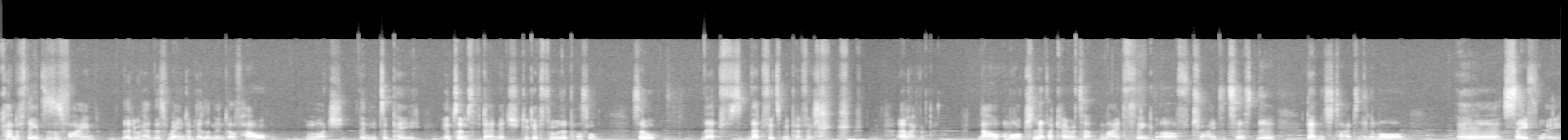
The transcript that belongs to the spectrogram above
kind of think this is fine that you had this random element of how much they need to pay in terms of damage to get through the puzzle. So that, that fits me perfectly. I like that. Now, a more clever character might think of trying to test the damage types in a more uh, safe way.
